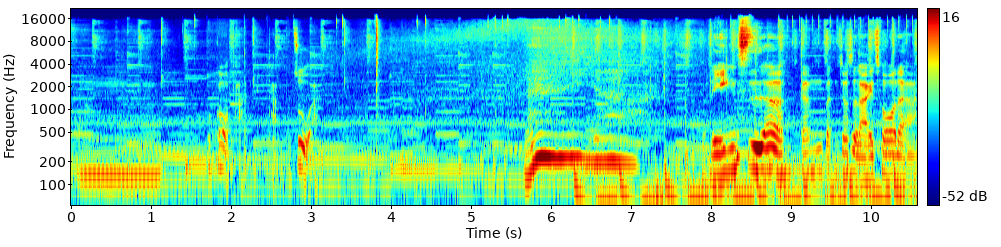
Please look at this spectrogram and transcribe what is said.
嗯，不够坦，坦不住啊！哎呀，零四二根本就是来戳的啊！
